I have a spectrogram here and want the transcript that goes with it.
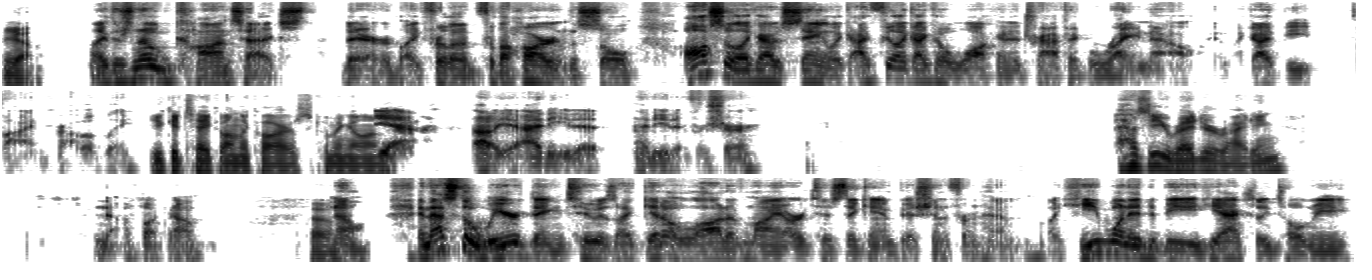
Yeah. like there's no context there like for the for the heart and the soul. Also like i was saying like i feel like i could walk into traffic right now and like i'd be fine probably. You could take on the cars coming on. yeah. Oh yeah i'd eat it. I'd eat it for sure. Has he read your writing? no fuck no Oh. No. And that's the weird thing too, is I get a lot of my artistic ambition from him. Like he wanted to be, he actually told me,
